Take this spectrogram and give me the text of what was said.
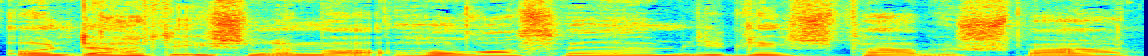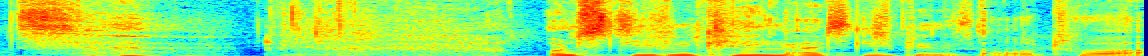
und da hatte ich schon immer Horrorfilm, Lieblingsfarbe schwarz und Stephen King als Lieblingsautor.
